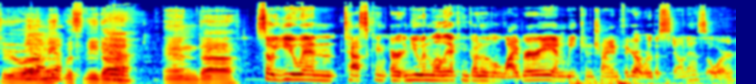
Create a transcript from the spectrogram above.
to uh, Yeah, meet yeah. with Vidar, Yeah. and uh, So you and Tess can, or you and Lilia can go to the library, and we can try and figure out where the stone is, or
